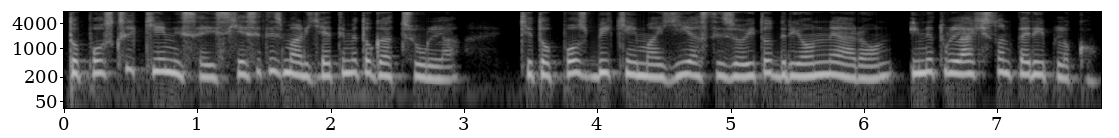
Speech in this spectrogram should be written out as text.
Το πώς ξεκίνησε η σχέση της Μαριέτη με τον Κατσούλα και το πώς μπήκε η μαγεία στη ζωή των τριών νεαρών είναι τουλάχιστον περίπλοκο.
